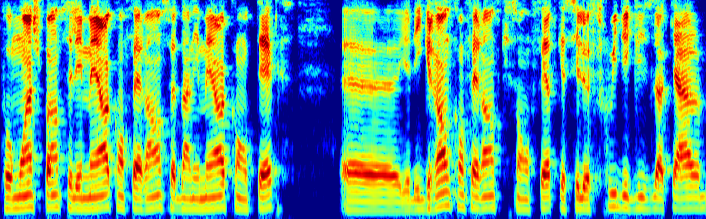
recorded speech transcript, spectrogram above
Pour moi, je pense que c'est les meilleures conférences faites dans les meilleurs contextes. Euh, il y a des grandes conférences qui sont faites, que c'est le fruit d'église locale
